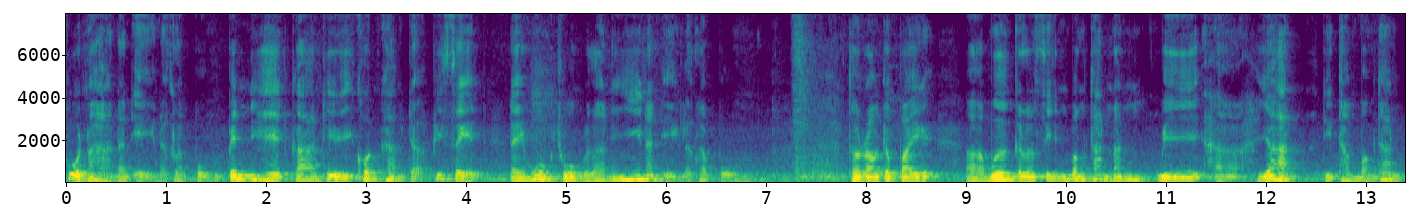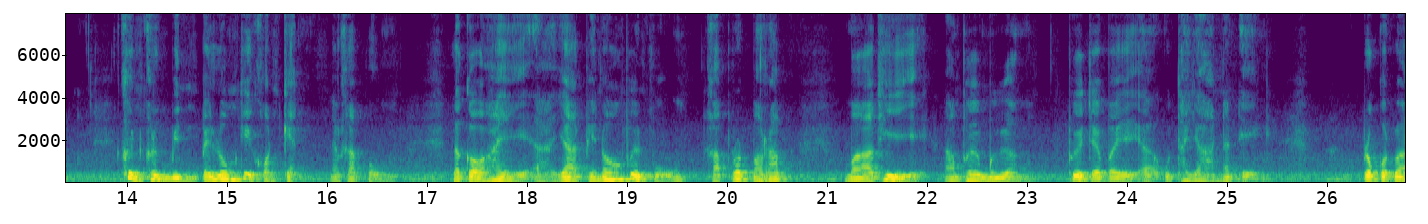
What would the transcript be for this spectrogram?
ทั่วหน้านั่นเองนะครับผมเป็นเหตุการณ์ที่ค่อนข้างจะพิเศษในห่วงช่วงเวลานี้นั่นเองนะครับผมถ้าเราจะไปเมืองกาลสินบางท่านนั้นมีญาติที่ทำบางท่าน ขึ้นเครื่องบินไปลงที่ขอนแก่นนะครับผมแล้วก็ให้ญาติพี่น้องเพื่อนฝูงขับรถมารับมาที่อำเภอเมือง เพื่อจะไปอุทยานนั่นเอง ปรากฏว่า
